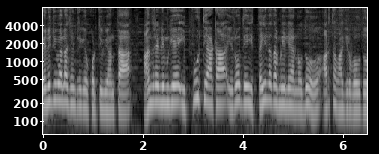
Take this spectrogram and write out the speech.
ವೆನೆಜುವೆಲಾ ಜನರಿಗೆ ಕೊಡ್ತೀವಿ ಅಂತ. ಅಂದ್ರೆ ನಿಮಗೆ ಈ ಪೂರ್ತಿ ಆಟ ಇರೋದೇ ಈ ತೈಲದ ಮೇಲೆ ಅನ್ನೋದು ಅರ್ಥವಾಗಿರಬಹುದು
